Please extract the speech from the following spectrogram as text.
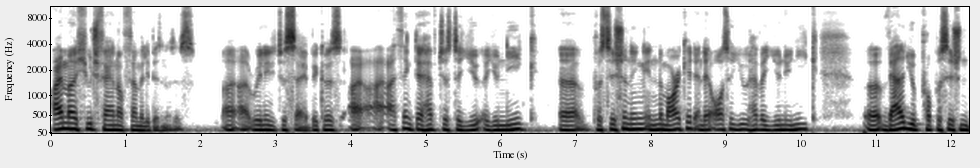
I'm a huge fan of family businesses. I, I really need to say because I, I think they have just a, a unique uh, positioning in the market, and they also you have a unique uh, value proposition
